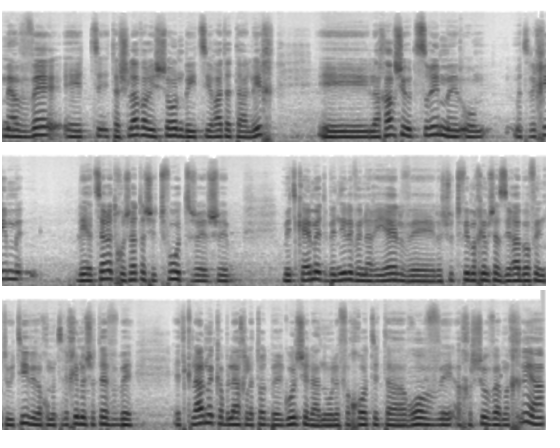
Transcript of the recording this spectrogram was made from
מהווה את, את השלב הראשון ביצירת התהליך. לאחר שיוצרים או מצליחים לייצר את תחושת השותפות ש, שמתקיימת ביני לבין אריאל ולשותפים אחרים של הזירה באופן אינטואיטיבי ואנחנו מצליחים לשתף ב, את כלל מקבלי ההחלטות בארגון שלנו, לפחות את הרוב אה, החשוב והמכריע,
